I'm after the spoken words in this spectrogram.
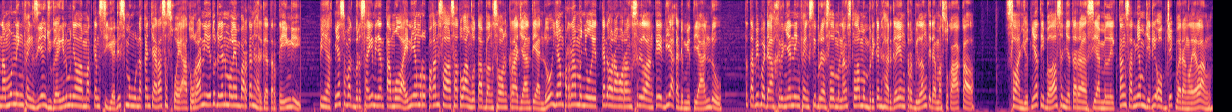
Namun Ning Fengzi yang juga ingin menyelamatkan si gadis menggunakan cara sesuai aturan yaitu dengan melemparkan harga tertinggi. Pihaknya sempat bersaing dengan tamu lain yang merupakan salah satu anggota bangsawan kerajaan Tiando yang pernah menyulitkan orang-orang Sri Lanka di Akademi Tiando. Tetapi pada akhirnya Ning Fengzi berhasil menang setelah memberikan harga yang terbilang tidak masuk akal. Selanjutnya tibalah senjata rahasia milik Tang San yang menjadi objek barang lelang.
